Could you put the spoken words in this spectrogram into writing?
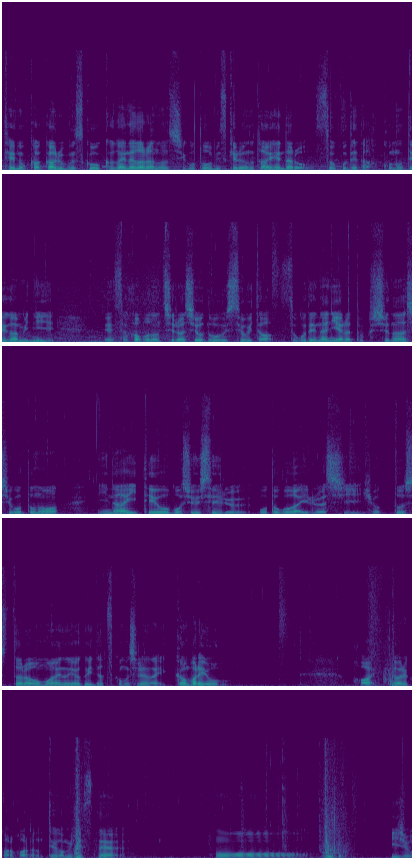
手のかかる息子を抱えながらの仕事を見つけるの大変だろう。そこでだ。この手紙に、えー酒場のチラシを同封しておいた。そこで何やら特殊な仕事の担い手を募集している。男がいるらしい。ひょっとしたらお前の役に立つかもしれない。頑張れよ。はい。誰からからの手紙ですね。おー。以上？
